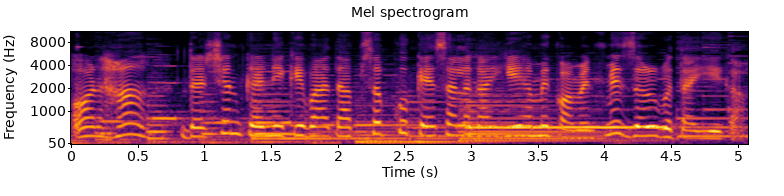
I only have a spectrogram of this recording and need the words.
और हाँ दर्शन करने के बाद आप सबको कैसा लगा ये हमें कमेंट में ज़रूर बताइएगा।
